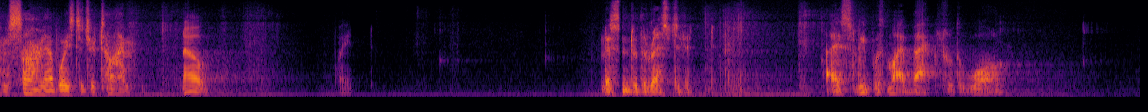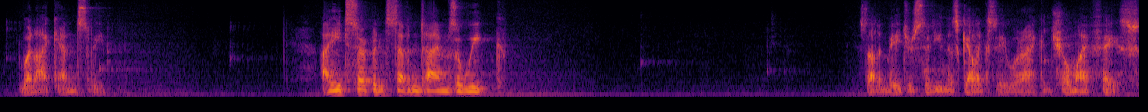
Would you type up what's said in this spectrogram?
I'm sorry I've wasted your time. No. Wait. Listen to the rest of it. I sleep with my back to the wall. When I can sleep. I eat serpents seven times a week. There's not a major city in this galaxy where I can show my face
